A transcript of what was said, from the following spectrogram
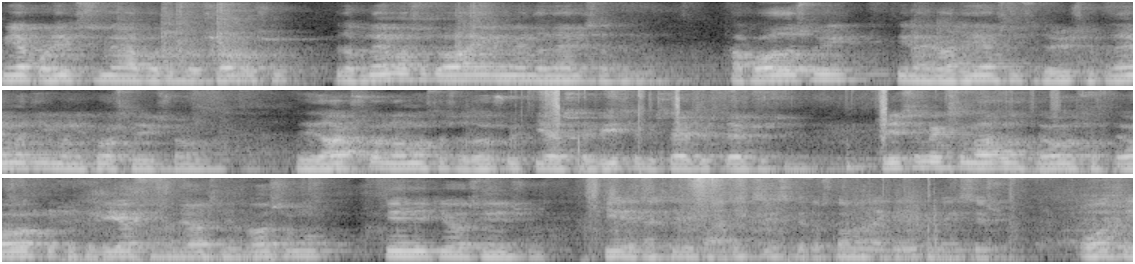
Μία απορρίψεις με από το προσώπο σου και το πνεύμα σου το Άγιο με τον έλυσα θεμού. Απόδοσμη την αγαλία σου στηρίσου το πνεύμα τη μονικό στηρίξον. Διδάξου ονόμαστε στο δόσου και η ασκευή σε επιστρέψου στρέψου. Χρήσε με εξημάτων Θεός, ο Θεός και η σωτηρία σου δουλειά στη δόση μου, και η δικαιοσύνη σου. Κύριε, τα χείλη που ανοίξεις και το στόμα να κηρύττει την ενισή σου. Ότι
